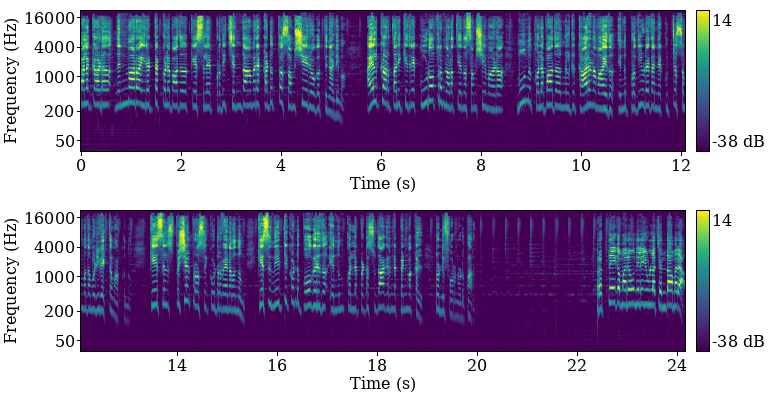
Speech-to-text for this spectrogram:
പാലക്കാട് നെന്മാറ ഇരട്ടക്കൊലപാതക കേസിലെ പ്രതി ചെന്താമര കടുത്ത സംശയരോഗത്തിനടിമ അയൽക്കാർ തനിക്കെതിരെ കൂടോത്രം നടത്തിയെന്ന സംശയമാണ് മൂന്ന് കൊലപാതകങ്ങൾക്ക് കാരണമായത് എന്ന് പ്രതിയുടെ തന്നെ കുറ്റസമ്മത മൊഴി വ്യക്തമാക്കുന്നു. കേസിൽ സ്പെഷ്യൽ പ്രോസിക്യൂട്ടർ വേണമെന്നും കേസ് നീട്ടിക്കൊണ്ടു പോകരുത് എന്നും കൊല്ലപ്പെട്ട സുധാകരന്റെ പെൺമക്കൾ ട്വന്റി ഫോറിനോട് പറഞ്ഞു. പ്രത്യേക മനോനിലയുള്ള ചെന്താമര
